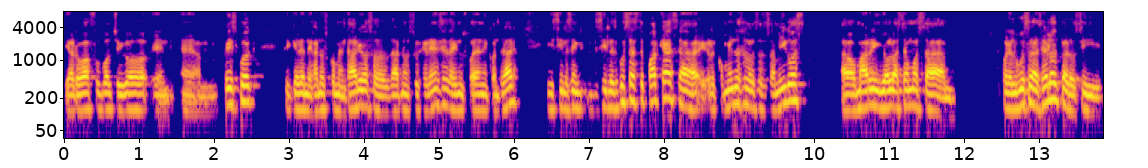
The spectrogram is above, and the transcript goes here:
y arroba fútbol en em, Facebook. Si quieren dejarnos comentarios o darnos sugerencias, ahí nos pueden encontrar. Y si les, si les gusta este podcast, uh, recomiéndoselo a sus amigos. Omar y yo lo hacemos por el gusto de hacerlo, pero si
